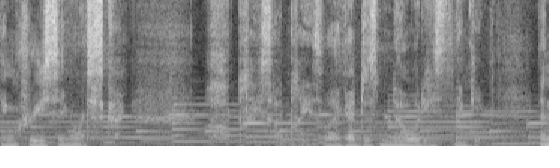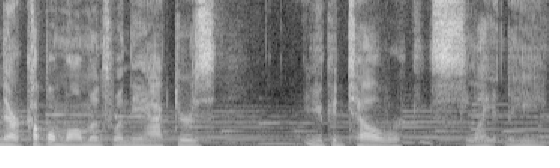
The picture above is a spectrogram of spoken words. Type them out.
increasing. We're just going, oh, please, oh, please. Like, I just know what he's thinking. And there are a couple moments when the actors, you could tell were slightly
